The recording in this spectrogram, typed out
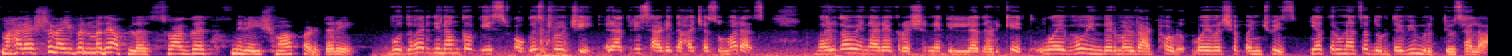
महाराष्ट्र लाईव्हमध्ये आपलं स्वागत. मी रेश्मा फडतरे. बुधवार दिनांक वीस ऑगस्ट रोजी रात्री साडे दहाच्या सुमारास भरगाव येणाऱ्या क्रशरने दिलेल्या धडकेत वैभव इंदरमल राठोड वय वर्ष पंचवीस या तरुणाचा दुर्दैवी मृत्यू झाला.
